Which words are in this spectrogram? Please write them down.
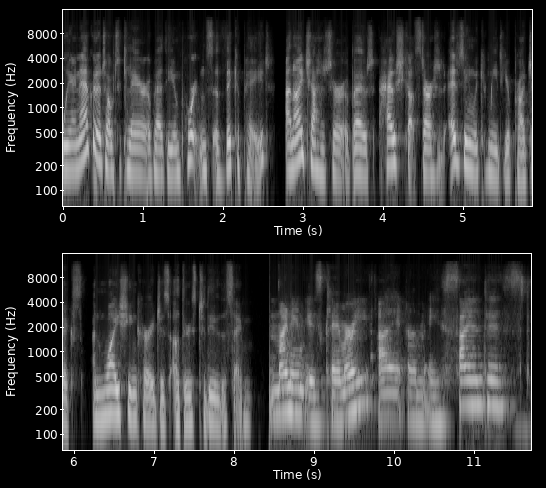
We are now going to talk to Claire about the importance of Vicipéid, and I chatted to her about how she got started editing Wikimedia projects and why she encourages others to do the same. My name is Claire Murray. I am a scientist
